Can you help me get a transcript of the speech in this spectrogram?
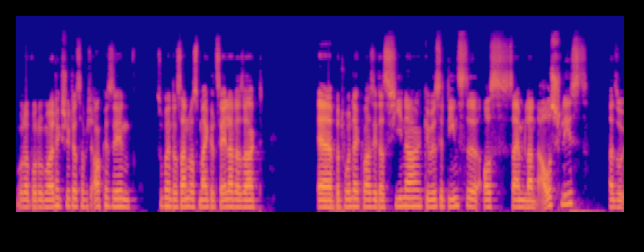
oder wo du heute geschickt hast, habe ich auch gesehen. Super interessant, was Michael Saylor da sagt. Er betont ja quasi, dass China gewisse Dienste aus seinem Land ausschließt. Also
